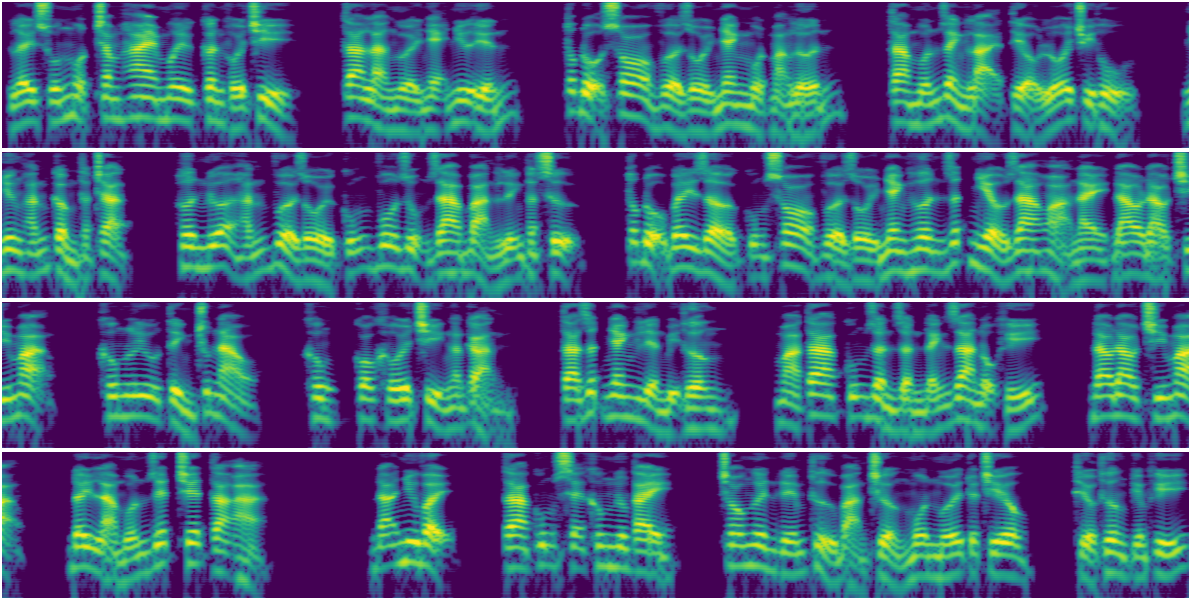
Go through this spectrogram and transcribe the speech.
lấy xuống một trăm hai mươi cân khối chỉ, ta là người nhẹ như yến, tốc độ so vừa rồi nhanh một mạng lớn, ta muốn giành lại tiểu lỗi truy thủ, nhưng hắn cầm thật chặt, hơn nữa hắn vừa rồi cũng vô dụng ra bản lĩnh thật sự, tốc độ bây giờ cũng so vừa rồi nhanh hơn rất nhiều Ra hỏa này đao đao chí mạng, không lưu tình chút nào, không có khối chỉ ngăn cản ta rất nhanh liền bị thương mà ta cũng dần dần đánh ra nộ khí đao đao chí mạng đây là muốn giết chết ta à? Đã như vậy ta cũng sẽ không nương tay cho ngươi nếm thử bản trưởng môn mới tuyệt chiêu thiểu thương kiếm khí.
